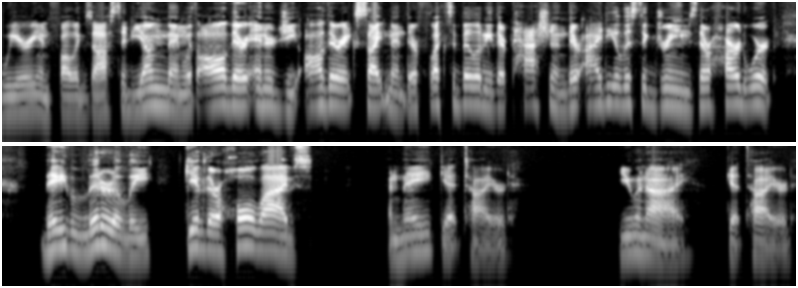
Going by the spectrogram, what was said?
weary and fall exhausted. Young men with all their energy, all their excitement, their flexibility, their passion, their idealistic dreams, their hard work, they literally give their whole lives and they get tired. You and I get tired.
